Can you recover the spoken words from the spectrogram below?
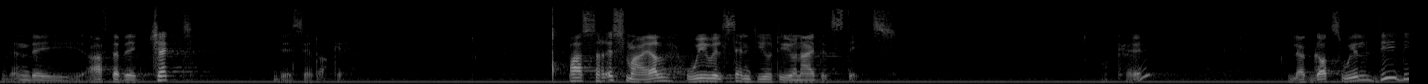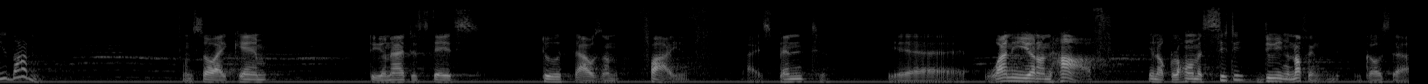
And then they, after they checked, they said, okay. Pastor Ismail, we will send you to United States. Okay. Let God's will be done. And so I came to United States 2005. I spent uh, one year and a half in Oklahoma City doing nothing because uh,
